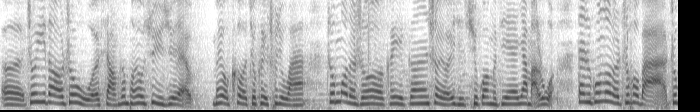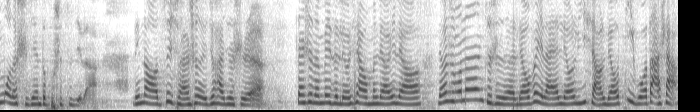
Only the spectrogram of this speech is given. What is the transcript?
呃，周一到周五想跟朋友聚一聚。没有课就可以出去玩，周末的时候可以跟舍友一起去逛个街、压马路。但是工作了之后吧，周末的时间都不是自己的。领导最喜欢说的一句话就是：“单身的妹子留下，我们聊一聊，聊什么呢？就是聊未来、聊理想、聊帝国大厦。”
